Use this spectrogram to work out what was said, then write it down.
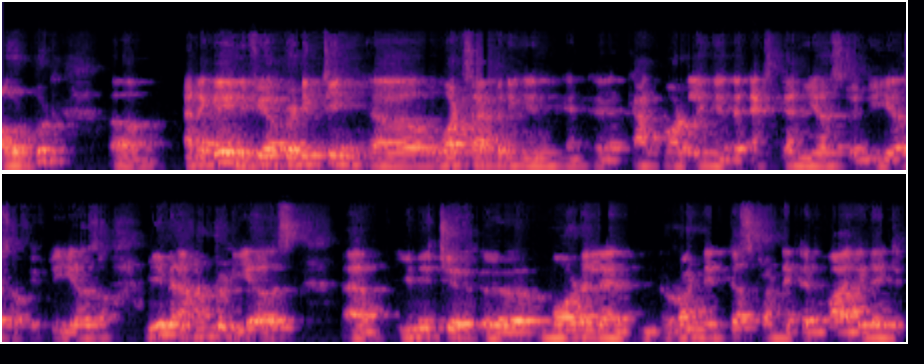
output. Um, and again, if you are predicting uh, what's happening in, in CAT modeling in the next 10 years, 20 years, or 50 years, or even 100 years, um, you need to uh, model and run it, just run it and validate it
